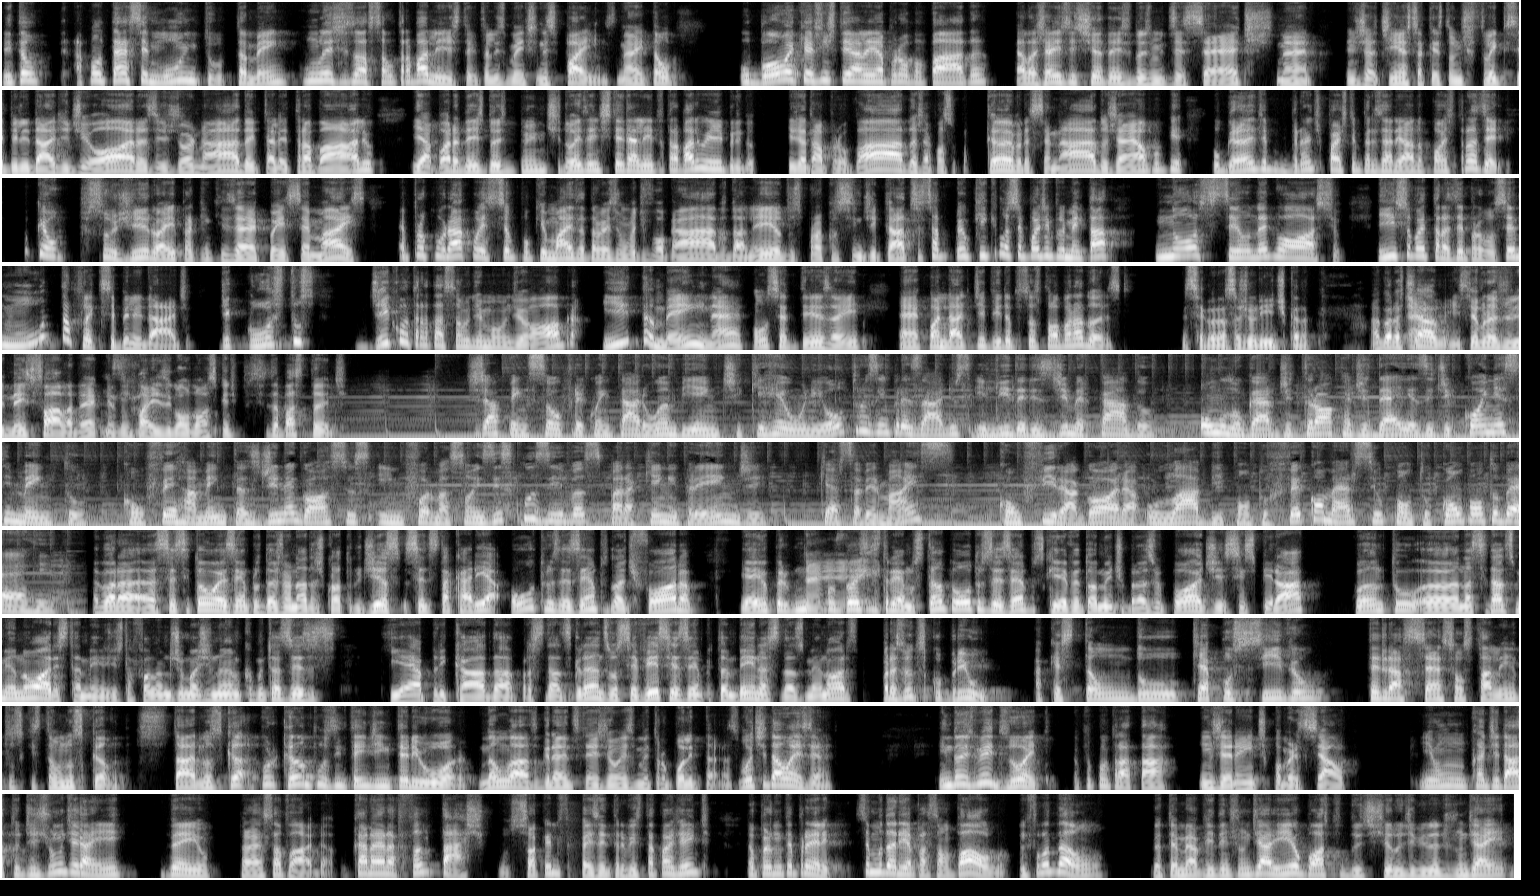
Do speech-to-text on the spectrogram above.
Então, acontece muito também com legislação trabalhista, infelizmente, nesse país, né? Então, o bom é que a gente tem a lei aprovada, ela já existia desde 2017, né? A gente já tinha essa questão de flexibilidade de horas e jornada e teletrabalho, e agora, desde 2022, a gente tem a lei do trabalho híbrido, que já está aprovada, já passou para a Câmara, Senado, já é algo que o grande, grande parte do empresariado pode trazer. O que eu sugiro aí para quem quiser conhecer mais é procurar conhecer um pouquinho mais através de um advogado, da lei ou dos próprios sindicatos, saber o que, que você pode implementar no seu negócio. E isso vai trazer para você muita flexibilidade de custos de contratação de mão de obra e também, né, com certeza, aí, é, qualidade de vida para os seus colaboradores. E segurança jurídica, né? Agora, Tiago. É, e segurança jurídica nem se fala, né? Que é num país igual o nosso que a gente precisa bastante. Já pensou frequentar o ambiente que reúne outros empresários e líderes de mercado? Um lugar de troca de ideias e de conhecimento, com ferramentas de negócios e informações exclusivas para quem empreende? Quer saber mais? Confira agora o lab.fecomércio.com.br. Agora, eh, você citou o exemplo da jornada de quatro dias, você destacaria outros exemplos lá de fora? E aí eu pergunto para os dois extremos, tanto outros exemplos que eventualmente o Brasil pode se inspirar, quanto uh, nas cidades menores também. A gente está falando de uma dinâmica muitas vezes que é aplicada para cidades grandes. Você vê esse exemplo também nas cidades menores? O Brasil descobriu a questão do que é possível ter acesso aos talentos que estão nos campos. Tá? Nos, por campos entende interior, não as grandes regiões metropolitanas. Vou te dar um exemplo. Em 2018, eu fui contratar um gerente comercial e um candidato de Jundiaí veio para essa vaga. O cara era fantástico, só que ele fez a entrevista com a gente. Eu perguntei para ele: você mudaria para São Paulo? Ele falou: não, eu tenho minha vida em Jundiaí, eu gosto do estilo de vida de Jundiaí.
